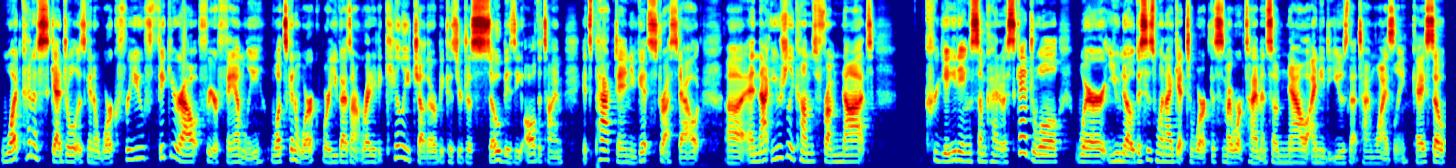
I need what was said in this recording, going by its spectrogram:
What kind of schedule is going to work for you? Figure out for your family what's going to work where you guys aren't ready to kill each other because you're just so busy all the time. It's packed in, you get stressed out. Uh, and that usually comes from not creating some kind of a schedule where you know this is when I get to work, this is my work time, and so now I need to use that time wisely. Okay, so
